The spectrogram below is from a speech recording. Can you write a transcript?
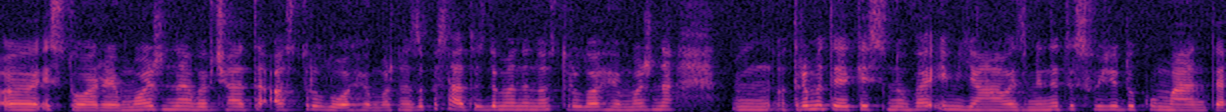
е, історію, можна вивчати астрологію, можна записатись до мене на астрологію, можна отримати якесь нове ім'я, змінити свої документи.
